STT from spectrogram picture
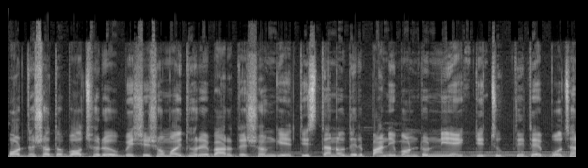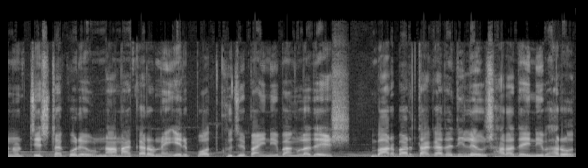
অর্ধশত বছরেও বেশি সময় ধরে ভারতের সঙ্গে তিস্তা নদীর পানি বন্টন নিয়ে একটি চুক্তিতে পৌঁছানোর চেষ্টা করেও নানা কারণে এর পথ খুঁজে পায়নি বাংলাদেশ। বারবার তাগাদা দিলেও সাড়া দেয়নি ভারত।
